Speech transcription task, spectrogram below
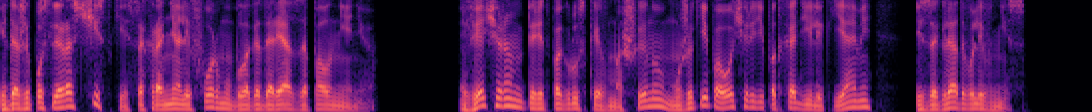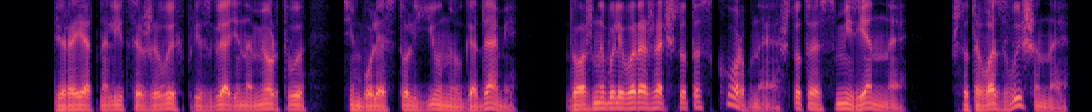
и даже после расчистки сохраняли форму благодаря заполнению. Вечером, перед погрузкой в машину, мужики по очереди подходили к яме и заглядывали вниз. Вероятно, лица живых при взгляде на мертвую, тем более столь юную годами, должны были выражать что-то скорбное, что-то смиренное, что-то возвышенное,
